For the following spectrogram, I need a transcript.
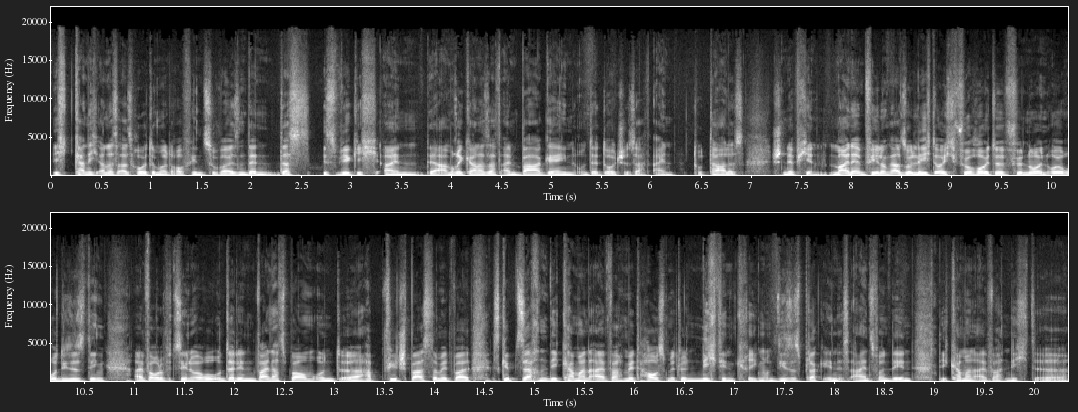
Ich kann nicht anders als heute mal darauf hinzuweisen, denn das ist wirklich ein, der Amerikaner sagt ein Bargain und der Deutsche sagt ein totales Schnäppchen. Meine Empfehlung also, legt euch für heute für 9 Euro dieses Ding einfach oder für 10 Euro unter den Weihnachtsbaum und äh, habt viel Spaß damit, weil es gibt Sachen, die kann man einfach mit Hausmitteln nicht hinkriegen. Und dieses Plugin ist eins von denen, die kann man einfach nicht, äh,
